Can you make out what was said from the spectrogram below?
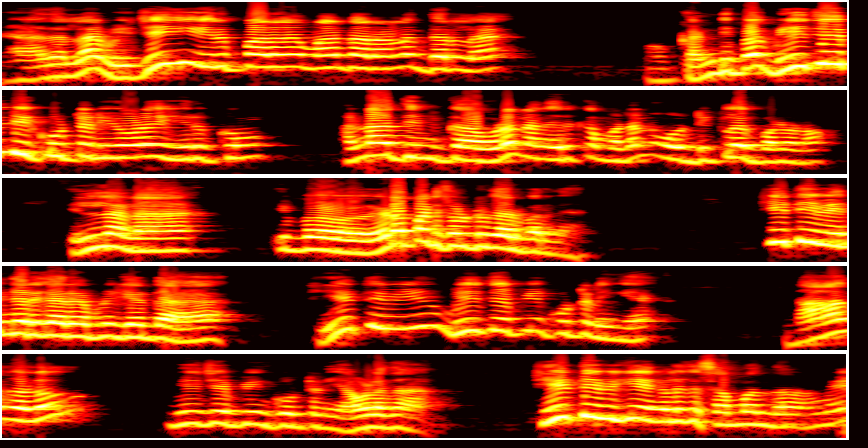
அதெல்லாம் விஜய் இருப்பாரா மாட்டாராலாம் தெரில கண்டிப்பா பிஜேபி கூட்டணியோட இருக்கும். அதிமுகவோட நாங்க இருக்க மாட்டோம்னு ஒரு டிக்ளேர் பண்ணணும். இல்லைன்னா இப்போ எடப்பாடி சொல்லிட்டு இருக்காரு பாருங்க டிடிவி எங்க இருக்காரு அப்படின்னு கேட்டா டிடிவியும் பிஜேபியும் கூட்டணிங்க. நாங்களும் பிஜேபியும் கூட்டணி அவ்வளவுதான். டிடிவிக்கு எங்களுக்கு சம்பந்தமே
